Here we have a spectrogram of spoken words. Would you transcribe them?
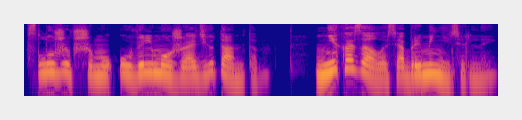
служившему у вельможи адъютантом, не казалась обременительной.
